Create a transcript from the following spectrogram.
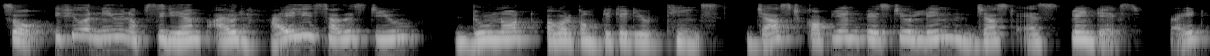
so if you are new in obsidian i would highly suggest you do not overcomplicate your things. Just copy and paste your link just as plain text right?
